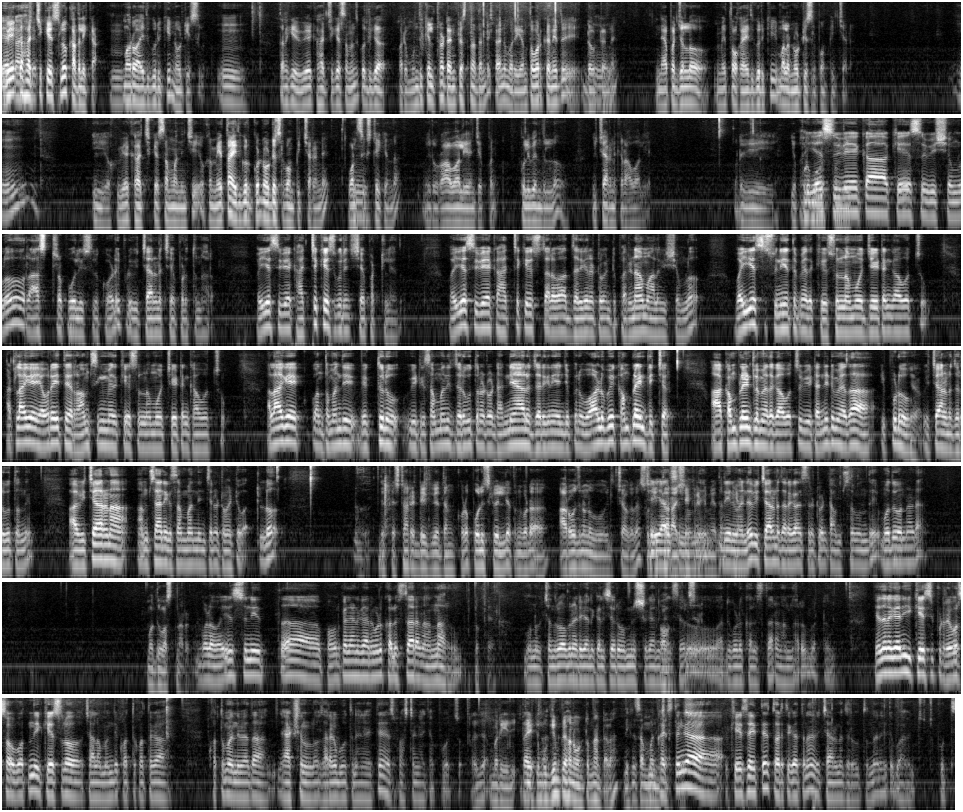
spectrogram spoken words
వివేక హత్య కేసులో కదలిక. మరో ఐదుగురికి నోటీసులు. తనకి వివేక హత్య కేసు సంబంధించి కొద్దిగా మరి ముందుకెళ్తున్నట్టు అనిపిస్తున్నదండి కానీ మరి ఎంతవరకు అనేది డౌట్ అండి. ఈ నేపథ్యంలో మిగతా ఒక ఐదుగురికి మళ్ళీ నోటీసులు పంపించారు. ఈ ఒక వివేక హత్య కేసు సంబంధించి ఒక మిగతా ఐదుగురికి కూడా నోటీసులు పంపించారండి. వన్ సిక్స్టీ కింద మీరు రావాలి అని చెప్పని పులివెందుల్లో విచారణకి రావాలి అని. మరి ఇది ఎప్పుడు వైఎస్ వివేక కేసు విషయంలో రాష్ట్ర పోలీసులు కూడా ఇప్పుడు విచారణ చేపడుతున్నారు. వైఎస్ వివేక హత్య కేసు గురించి చేపట్టలేదు. వైఎస్ వివేక హత్య కేసు తర్వాత జరిగినటువంటి పరిణామాల విషయంలో వైఎస్ సునీత మీద కేసులు నమోదు చేయటం కావచ్చు. అట్లాగే ఎవరైతే రామ్ సింగ్ మీద కేసులు నమోదు చేయటం కావచ్చు. అలాగే కొంతమంది వ్యక్తులు వీటికి సంబంధించి జరుగుతున్నటువంటి అన్యాయాలు జరిగినాయి అని చెప్పిన వాళ్ళు పోయి కంప్లైంట్లు ఇచ్చారు. ఆ కంప్లైంట్ల మీద కావచ్చు వీటన్నిటి మీద ఇప్పుడు విచారణ జరుగుతుంది. ఆ విచారణ అంశానికి సంబంధించినటువంటి వాటిలో కృష్ణారెడ్డి అతను కూడా పోలీసులు వెళ్ళి అతను కూడా ఆ రోజున నువ్వు ఇచ్చావు కదా సునీత రాజశేఖర రెడ్డి మీద. దీని మీద విచారణ జరగాల్సినటువంటి అంశం ఉంది. మధు ఉన్నాడా? మొద్దు వస్తున్నారు వాళ్ళ వైఎస్ సునీత పవన్ కళ్యాణ్ గారిని కూడా కలుస్తారని అన్నారు. ఓకే మొన్న చంద్రబాబు నాయుడు గారిని కలిశారు హోమ్ మినిస్టర్ గారిని కలిశారు వారిని కూడా కలుస్తారని అన్నారు బట్ ఏదైనా కానీ ఈ కేసు ఇప్పుడు రివర్స్ అవ్వబోతుంది ఈ కేసులో చాలామంది కొత్త కొత్తగా కొత్త మంది మీద యాక్షన్లో జరగబోతున్నాయని అయితే స్పష్టంగా చెప్పవచ్చు. మరి ముగింపు ఏమైనా ఉంటుందంటారా? దీనికి సంబంధించి ఖచ్చితంగా కేసు అయితే త్వరితగతిన విచారణ జరుగుతుందని అయితే భావించవచ్చు పూర్తి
